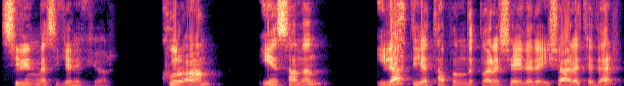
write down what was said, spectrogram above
silinmesi gerekiyor. Kur'an insanın ilah diye tapındıkları şeylere işaret eder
